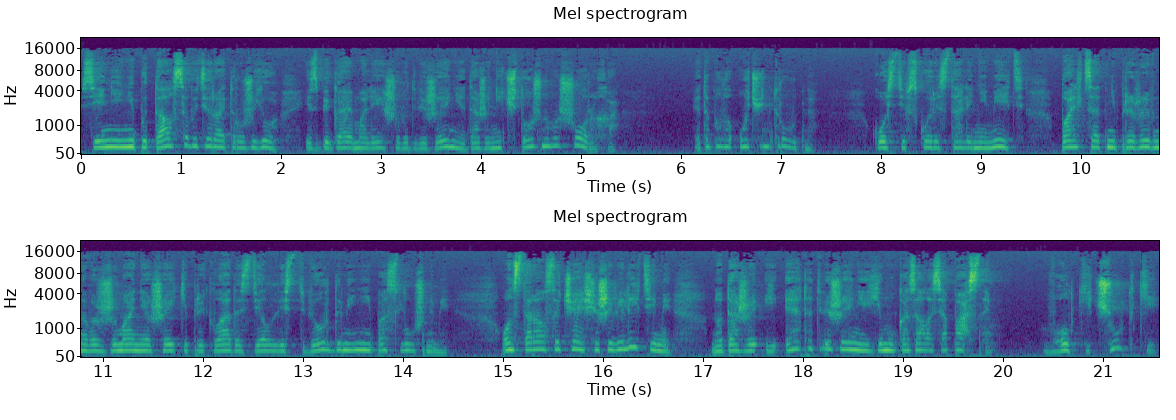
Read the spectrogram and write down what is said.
Сений не пытался вытирать ружье, избегая малейшего движения, даже ничтожного шороха. Это было очень трудно. Кости вскоре стали неметь, пальцы от непрерывного сжимания шейки приклада сделались твердыми и непослушными. Он старался чаще шевелить ими, но даже и это движение ему казалось опасным. Волки чутки.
